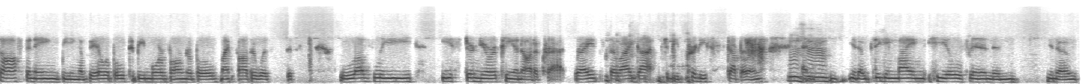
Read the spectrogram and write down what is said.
softening, being available to be more vulnerable. My father was this lovely Eastern European autocrat, right? So I got to be pretty stubborn mm-hmm. and, you know, digging my heels in and, you know,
